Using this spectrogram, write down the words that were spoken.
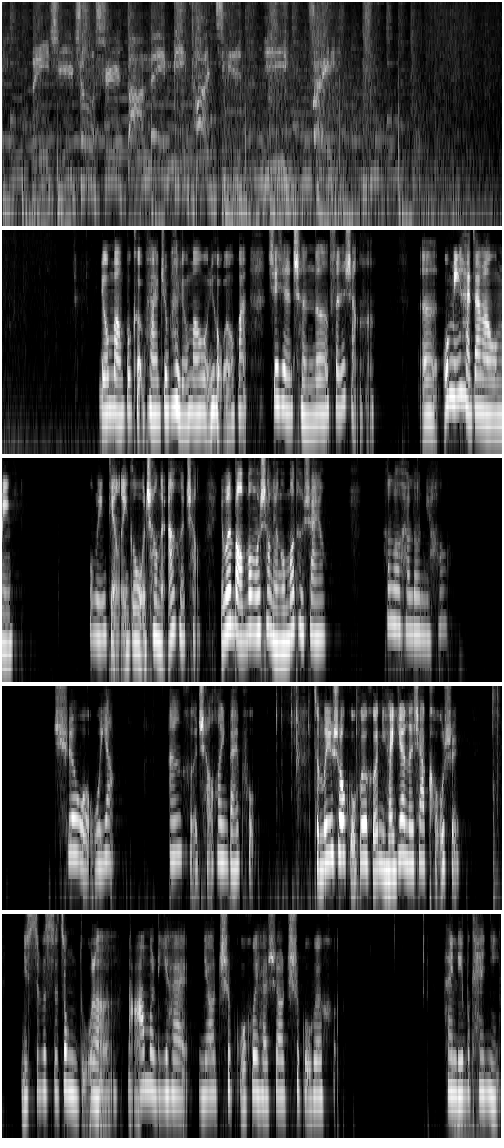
流氓不可怕，就怕流氓我有文化。谢谢陈的分享哈。嗯，无名还在吗？无名，无名点了一个我唱的《安河桥》，有没有宝宝帮我上两个摸头杀哟？Hello，Hello，你好。缺我无恙，安和桥，欢迎白普。怎么一说骨灰盒，你还咽了下口水？你是不是中毒了？那么厉害，你要吃骨灰还是要吃骨灰盒？还离不开你。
